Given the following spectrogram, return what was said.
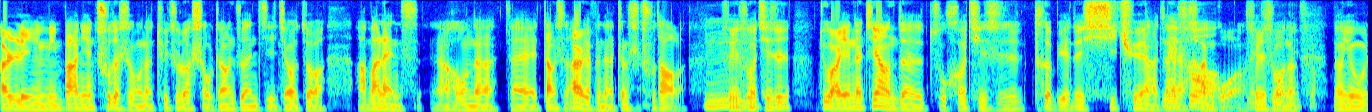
二零零八年初的时候呢，推出了首张专辑，叫做《Amalance》，然后呢，在当时二月份呢正式出道了。所以说，其实对我而言呢，这样的组合其实特别的稀缺啊，在韩国。所以说呢，能有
